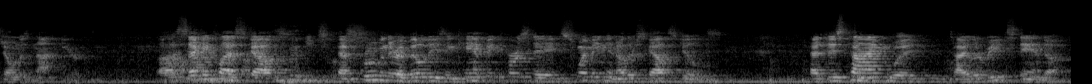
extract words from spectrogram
Joan is not here. Uh, second class scouts have proven their abilities in camping, first aid, swimming, and other scout skills. At this time, would Tyler Reed stand up?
